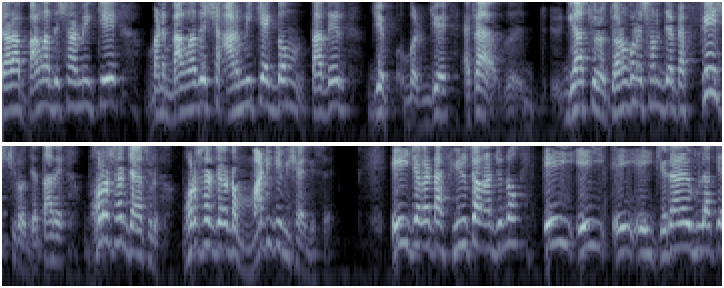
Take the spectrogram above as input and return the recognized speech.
যারা বাংলাদেশ আর্মিকে মানে বাংলাদেশ আর্মিকে একদম তাদের যে যে একটা ইয়া ছিল, জনগণের সামনে যে একটা ফেস ছিল, যে তাদের ভরসার জায়গা ছিল, ভরসার জায়গাটা মাটিতে মিশাই দিছে। এই জায়গাটা ফিরত আনার জন্য এই এই এই এই জেনারেল গুলাকে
